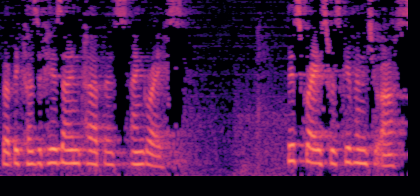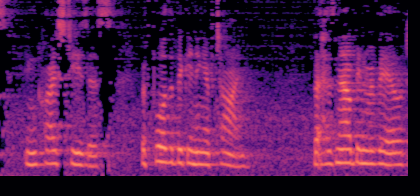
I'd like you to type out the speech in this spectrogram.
but because of his own purpose and grace. This grace was given to us in Christ Jesus before the beginning of time, but has now been revealed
